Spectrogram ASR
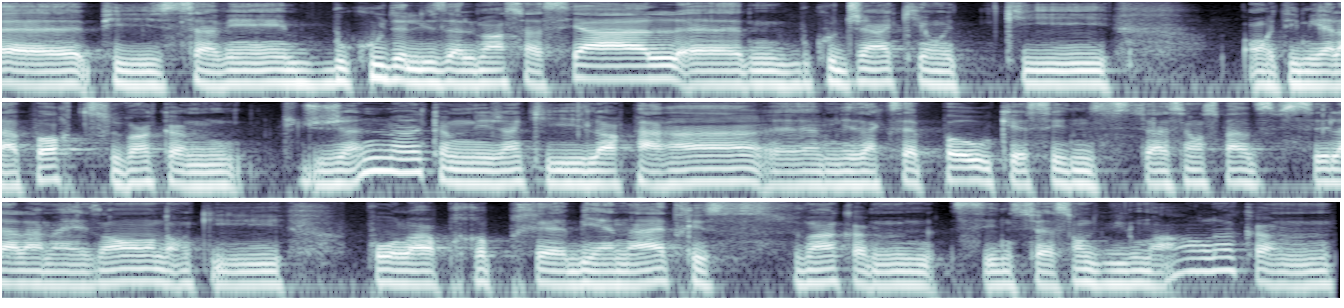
Euh, puis ça vient beaucoup de l'isolement social, euh, beaucoup de gens qui ont, qui ont été mis à la porte, souvent comme plus jeunes, comme les gens qui, leurs parents, euh, ne les acceptent pas ou que c'est une situation super difficile à la maison, donc ils pour leur propre bien-être et souvent comme c'est une situation de vie ou mort là, comme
